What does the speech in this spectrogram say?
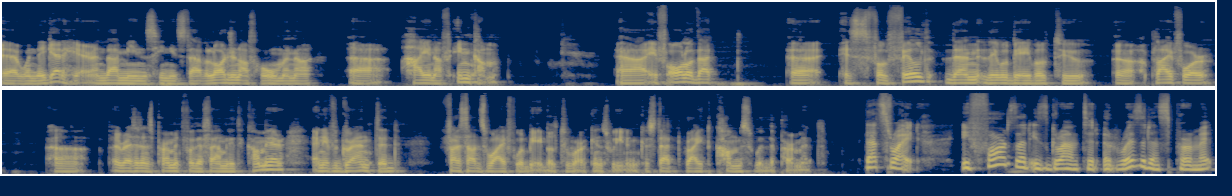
uh, when they get here. And that means he needs to have a large enough home and a uh, high enough income. Uh, if all of that uh, is fulfilled, then they will be able to uh, apply for uh, a residence permit for the family to come here. And if granted, Farzad's wife will be able to work in Sweden because that right comes with the permit. That's right. If Farzad is granted a residence permit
